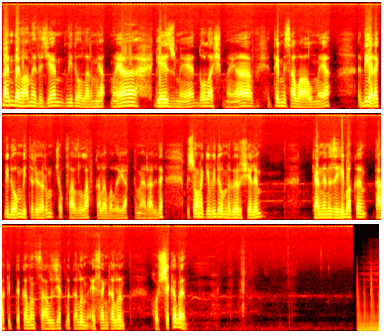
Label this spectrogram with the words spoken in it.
ben devam edeceğim videolarımı yapmaya, gezmeye, dolaşmaya, temiz hava almaya diyerek videomu bitiriyorum. Çok fazla laf kalabalığı yaptım herhalde. Bir sonraki videomda görüşelim. Kendinize iyi bakın. Takipte kalın. Sağlıcakla kalın. Esen kalın. Hoşçakalın. Thank you.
